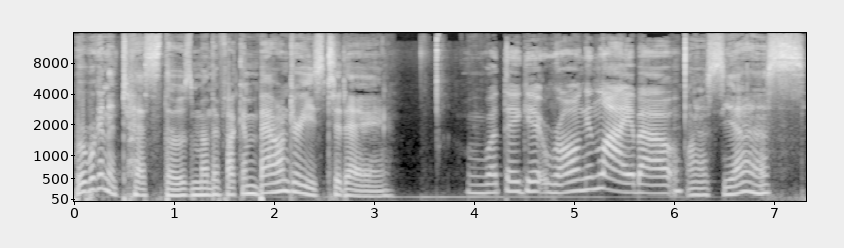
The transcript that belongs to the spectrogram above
where we're going to test those motherfucking boundaries today. What they get wrong and lie about. Yes, yes.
